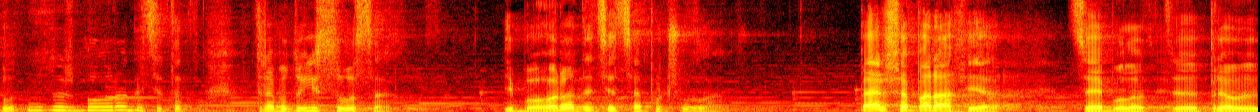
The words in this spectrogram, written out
Бо ну, ж Богородиця, треба до Ісуса. І Богородиця це почула. Перша парафія це було е,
